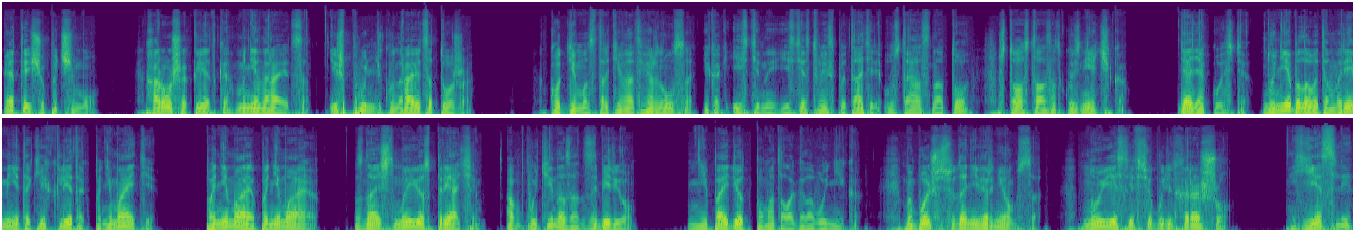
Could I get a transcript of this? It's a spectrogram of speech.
Это еще почему? Хорошая клетка, мне нравится. И шпуннику нравится тоже. Кот демонстративно отвернулся и, как истинный естествоиспытатель, уставился на то, что осталось от кузнечика. Дядя Костя, но не было в этом времени таких клеток, понимаете? Понимаю, понимаю. Значит, мы ее спрячем, а по пути назад заберем. Не пойдет, помотала головой Ника. Мы больше сюда не вернемся. Ну, если все будет хорошо. Если?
